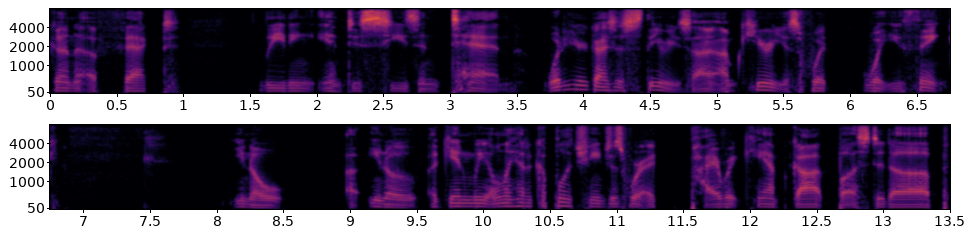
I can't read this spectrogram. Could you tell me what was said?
going to affect leading into season 10? What are your guys' theories? I, am curious what, what you think. You know, uh, you know, again, we only had a couple of changes where a pirate camp got busted up,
